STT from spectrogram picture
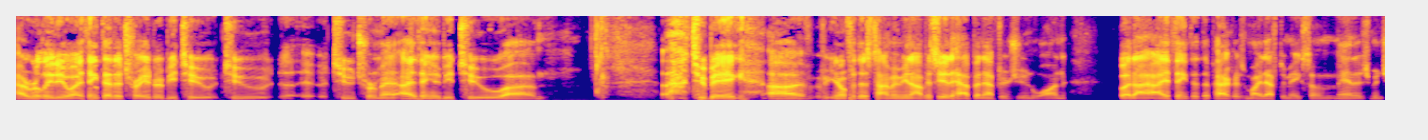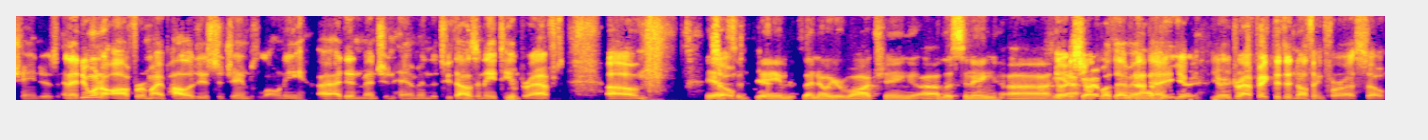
I really do. I think that a trade would be too too uh, too tremendous. I think it'd be too uh, too big. Uh, you know, for this time. I mean, obviously it happened after June one, but I, I, think that the Packers might have to make some management changes. And I do want to offer my apologies to James Looney. I, I didn't mention him in the 2018 draft. Um, yeah, so, so, James, I know you're watching, uh, listening. Uh, sorry, yeah. sorry about that, man. Rob, you're, you're, a draft pick that did nothing for us. So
